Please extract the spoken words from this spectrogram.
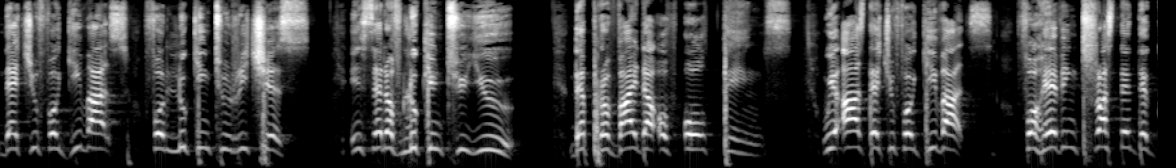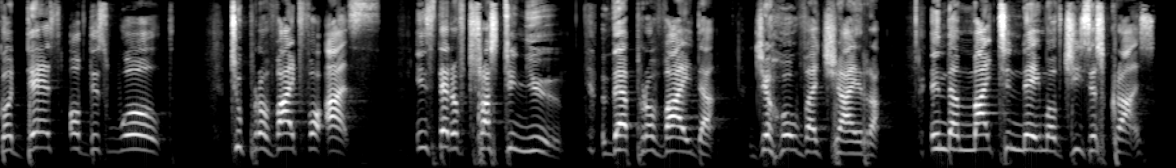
that you forgive us for looking to riches instead of looking to you, the provider of all things. We ask that you forgive us for having trusted the goddess of this world to provide for us instead of trusting you, the provider, Jehovah Jireh. In the mighty name of Jesus Christ,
